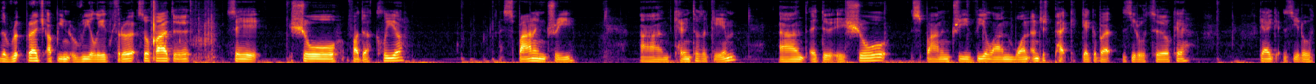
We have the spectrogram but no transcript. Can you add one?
the root bridge are being relayed through it. So if I do, say, show, if I do a clear, spanning tree and count as a game and I do a show spanning tree VLAN 1 and just pick gigabit 02 okay? Gig 0 in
